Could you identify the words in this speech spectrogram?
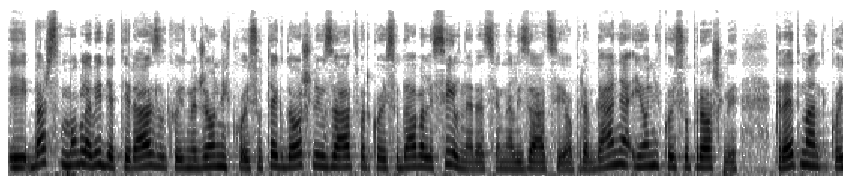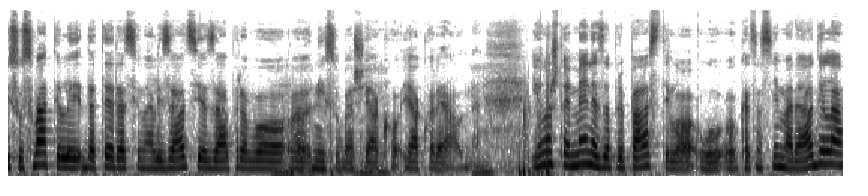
i baš sam mogla vidjeti razliku između onih koji su tek došli u zatvor, koji su davali silne racionalizacije i opravdanja i onih koji su prošli tretman, koji su shvatili da te racionalizacije zapravo e, nisu baš jako, jako realne. I ono što je mene zaprepastilo kad sam s njima radila,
